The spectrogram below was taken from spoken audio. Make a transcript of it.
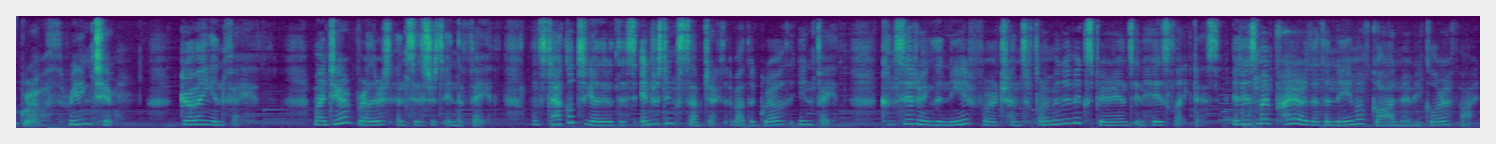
Growth, Reading 2 Growing in Faith. My dear brothers and sisters in the faith, let's tackle together this interesting subject about the growth in faith, considering the need for a transformative experience in His likeness. It is my prayer that the name of God may be glorified,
